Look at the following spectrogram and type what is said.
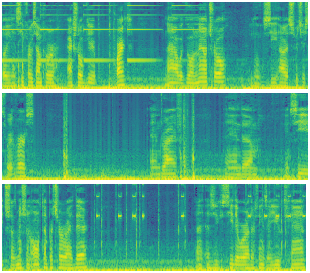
So you can see for example actual gear park. Now we go neutral. You can see how it switches to reverse. And drive. And um, you can see transmission oil temperature right there. And as you can see, there were other things that you can,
